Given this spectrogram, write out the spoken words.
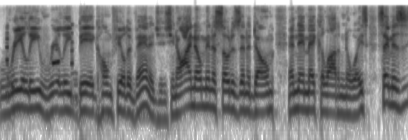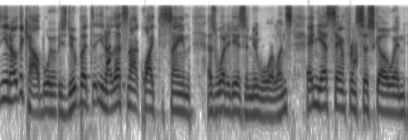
really, really big home field advantages. You know, I know Minnesota's in a dome and they make a lot of noise, same as, you know, the Cowboys do, but, you know, that's not quite the same as what it is in New Orleans. And yes, San Francisco and,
